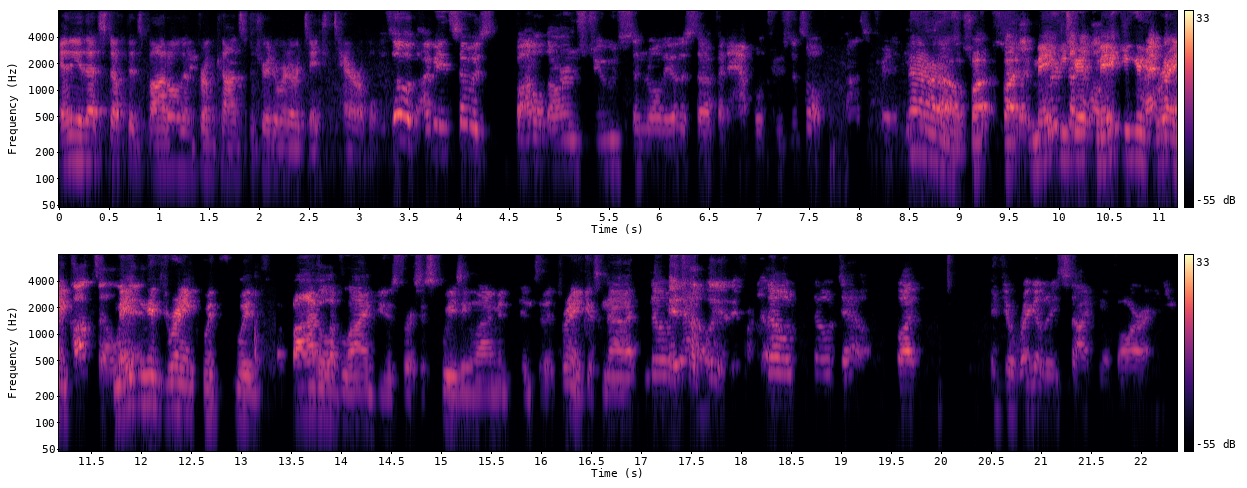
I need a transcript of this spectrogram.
any of that stuff that's bottled and from concentrate or whatever tastes terrible. So I mean, so is bottled orange juice and all the other stuff, and apple juice. It's all concentrated. no, no, no, but but Like, making it making a drink making yeah. a drink with with a bottle of lime juice versus squeezing lime in, into the drink is not. no it's doubt. completely different. No, no doubt. But if you're regularly stocking a bar and you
